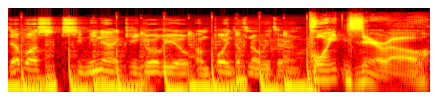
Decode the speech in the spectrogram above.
That was Simina Grigoriu on Point of No Return. Point zero.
